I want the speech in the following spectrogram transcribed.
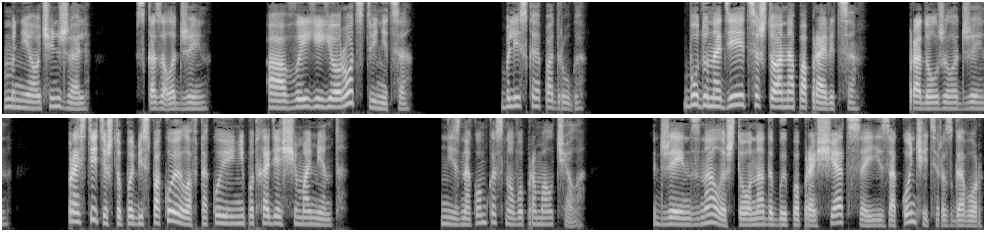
«Мне очень жаль», — сказала Джейн. «А вы ее родственница?» «Близкая подруга». «Буду надеяться, что она поправится», — продолжила Джейн. «Простите, что побеспокоила в такой неподходящий момент». Незнакомка снова промолчала. Джейн знала, что надо бы попрощаться и закончить разговор,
